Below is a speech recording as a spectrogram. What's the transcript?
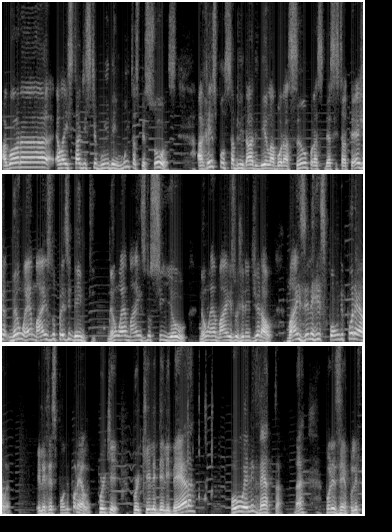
agora ela está distribuída em muitas pessoas a responsabilidade de elaboração dessa estratégia não é mais do presidente, não é mais do CEO, não é mais do gerente geral, mas ele responde por ela. Ele responde por ela. Por quê? Porque ele delibera ou ele veta, né? Por exemplo, ele,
